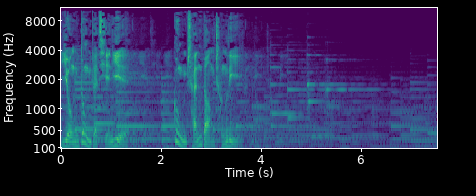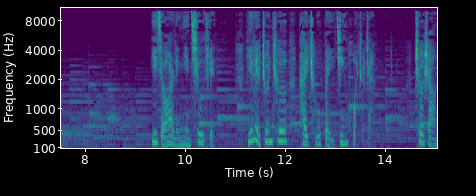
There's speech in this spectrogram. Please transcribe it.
涌动的前夜，共产党成立。一九二零年秋天，一列专车开出北京火车站，车上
